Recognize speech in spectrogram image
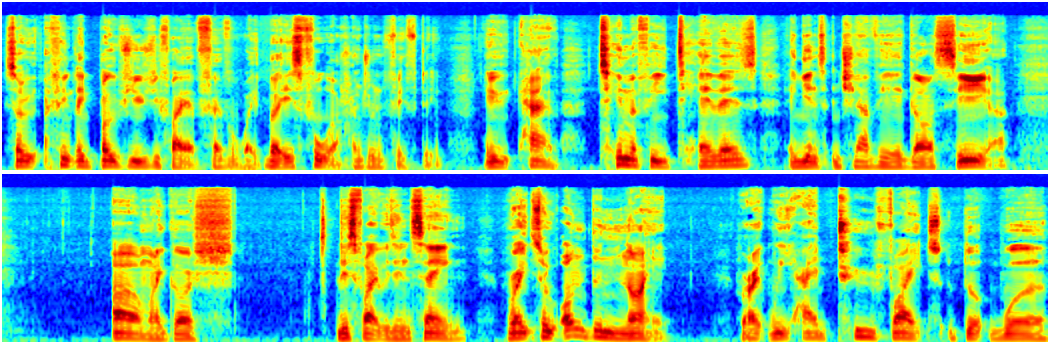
So I think they both usually fight at featherweight, but it's fought at 150. You have Timothy Tevez against Javier Garcia. Oh my gosh. This fight was insane. Right? So on the night, right, we had two fights that were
